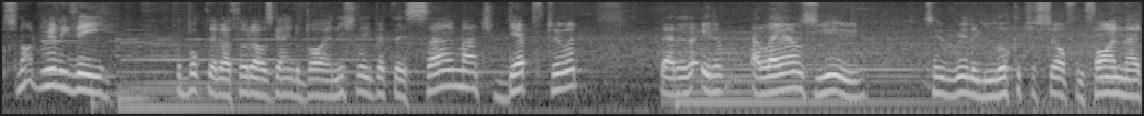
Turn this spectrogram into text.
It's not really the, the book that I thought I was going to buy initially, but there's so much depth to it that it, it allows you to really look at yourself and find that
